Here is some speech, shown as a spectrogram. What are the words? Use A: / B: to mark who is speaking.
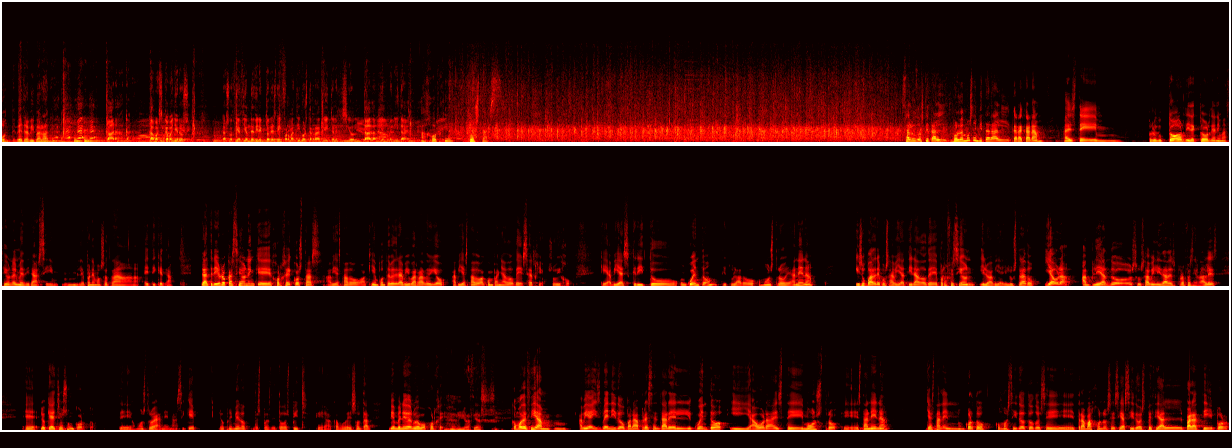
A: Pontevedra Viva Radio.
B: Cara a cara. Damas y caballeros, la Asociación de Directores de Informativos de Radio y Televisión da la bienvenida
C: a Jorge Costas. Saludos, ¿qué tal? Volvemos a invitar al cara a cara a este mm, productor, director de animación. Él me dirá si mm, le ponemos otra etiqueta. La anterior ocasión en que Jorge Costas había estado aquí en Pontevedra Viva Radio había estado acompañado de Sergio, su hijo, que había escrito un cuento titulado O monstruo e a nena, y su padre pues había tirado de profesión y lo había ilustrado. Y ahora ampliando sus habilidades profesionales, eh, lo que ha hecho es un corto de Un monstruo de la nena. Así que lo primero, después de todo speech que acabo de soltar, bienvenido de nuevo, Jorge.
D: Gracias.
C: Como decía, habíais venido para presentar el cuento y ahora este monstruo, eh, esta nena, ya están en un corto. ¿Cómo ha sido todo ese trabajo? No sé si ha sido especial para ti por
